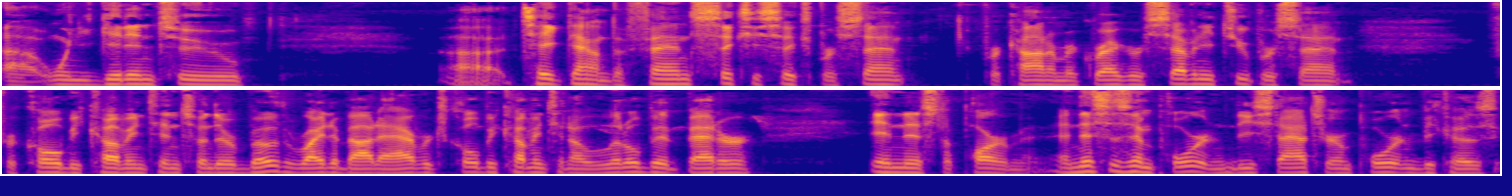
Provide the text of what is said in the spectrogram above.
Uh, when you get into uh, takedown defense, 66% for Conor McGregor, 72% for Colby Covington. So they're both right about average. Colby Covington a little bit better in this department. And this is important. These stats are important because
